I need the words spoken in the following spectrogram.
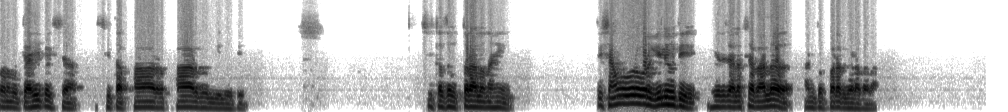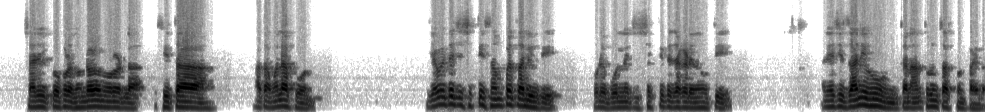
परंतु त्याही पेक्षा सीता फार फार दूर गेली होती. सीताचं उत्तर आलं नाही. ती श्यामबरोबर गेली होती हे त्याच्या लक्षात आलं आणि तो परत घरात आला. चारी कोपरा धुंडाळून ओरडला सीता आता मला कोण ज्यावेळी त्याची शक्ती संपत आली होती पुढे बोलण्याची शक्ती त्याच्याकडे नव्हती. आणि याची जाणीव होऊन त्यानं अंतरून चाचपून पाहिलं.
